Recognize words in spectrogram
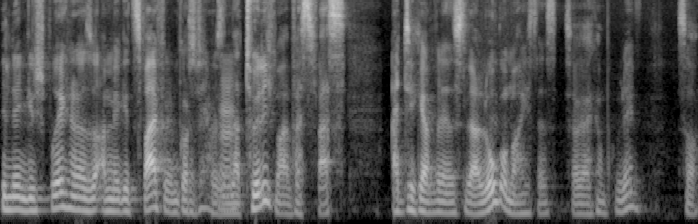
in den Gesprächen oder so an mir gezweifelt. Um Gottes Willen, also natürlich mal, was, was? Ah, Digga, wenn das Logo mache ich das. Ist ja gar kein Problem. So,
